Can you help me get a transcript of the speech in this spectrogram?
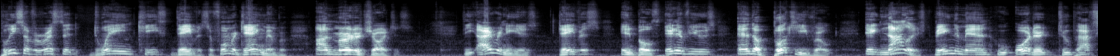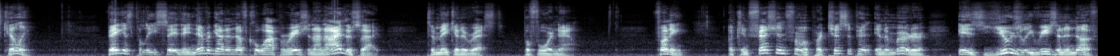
police have arrested Duane Keith Davis, a former gang member, on murder charges. The irony is, Davis, in both interviews and a book he wrote, acknowledged being the man who ordered Tupac's killing. Vegas police say they never got enough cooperation on either side to make an arrest before now. Funny, a confession from a participant in a murder is usually reason enough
